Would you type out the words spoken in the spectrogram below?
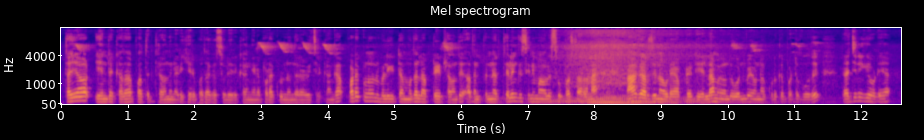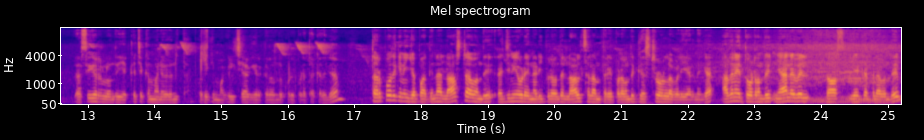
தயார் என்ற கதாபாத்திரத்தில் வந்து நடிக்க இருப்பதாக சொல்லியிருக்காங்க என படக்குழு வந்து அறிவிச்சிருக்காங்க. படக்குழு வெளியிட்ட முதல் அப்டேட்டில் வந்து அதன் பின்னர் தெலுங்கு சினிமாவில் சூப்பர் ஸ்டாரான நாகார்ஜுனாவுடைய அப்டேட் எல்லாமே வந்து ஒன் பை ஒன்னாக கொடுக்கப்பட்ட போது ரஜினிகளுடைய ரசிகர்கள் வந்து எக்கச்சக்கமானவர் வந்து தற்போதைக்கு மகிழ்ச்சியாக இருக்கிறது வந்து குறிப்பிடத்தக்கதுங்க. தற்போதைக்கு நீங்கள் பார்த்தீங்கன்னா லாஸ்ட்டாக வந்து ரஜினியோட நடிப்பில் வந்து லால் சலாம் திரைப்படம் வந்து கெஸ்ட் ரோலில் வெளியாயிருந்துங்க அதனைத் தொடர்ந்து ஞானவேல் தாஸ் இயக்கத்தில் வந்து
